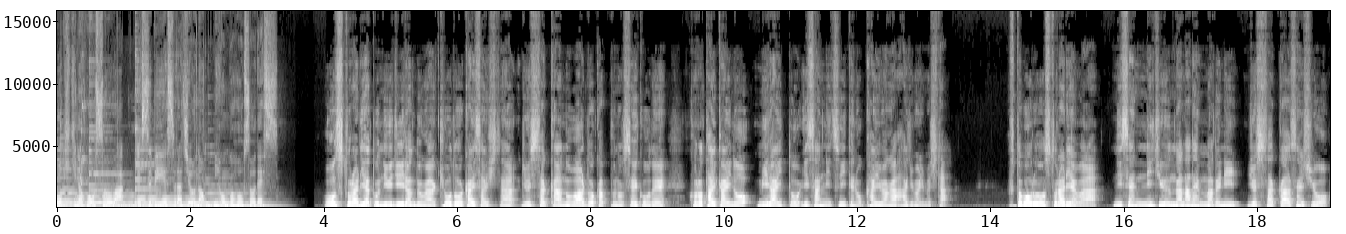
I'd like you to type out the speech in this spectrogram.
お聞きの放送は SBS ラジオの日本語放送ですオーストラリアとニュージーランドが共同開催した女子サッカーのワールドカップの成功でこの大会の未来と遺産についての会話が始まりましたフットボールオーストラリアは2027年までに女子サッカー選手を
